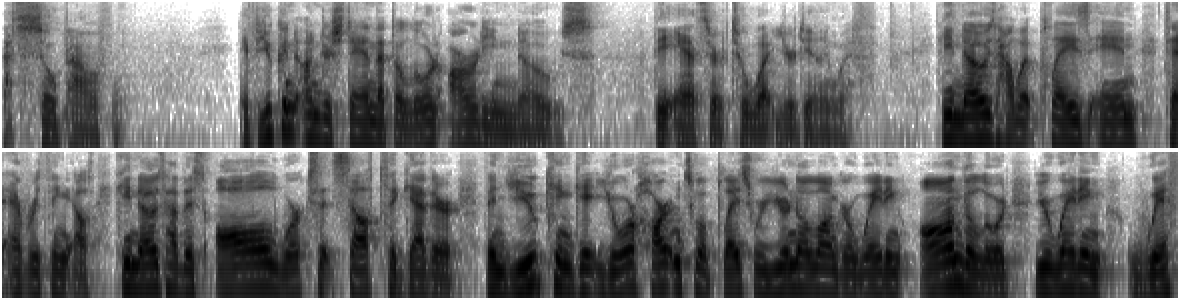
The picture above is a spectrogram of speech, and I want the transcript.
That's so powerful. If you can understand that the Lord already knows the answer to what you're dealing with, He knows how it plays in to everything else. He knows how this all works itself together. Then you can get your heart into a place where you're no longer waiting on the Lord, you're waiting with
